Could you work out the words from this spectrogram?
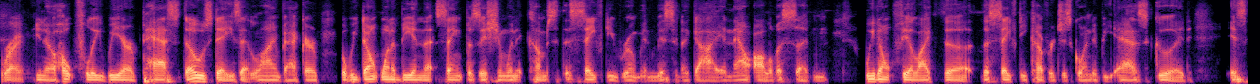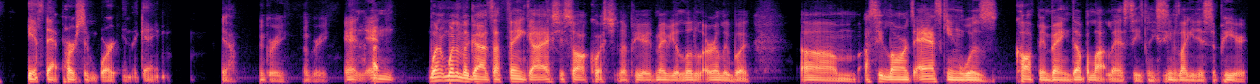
Right. You know, hopefully we are past those days at linebacker, but we don't want to be in that same position when it comes to the safety room and missing a guy. And now all of a sudden we don't feel like the the safety coverage is going to be as good as if that person were in the game. Yeah, agree, agree. And and one one of the guys I think I actually saw a question up here, maybe a little early, but um, I see Lawrence asking was Kaufman banged up a lot last season. He seems like he disappeared.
